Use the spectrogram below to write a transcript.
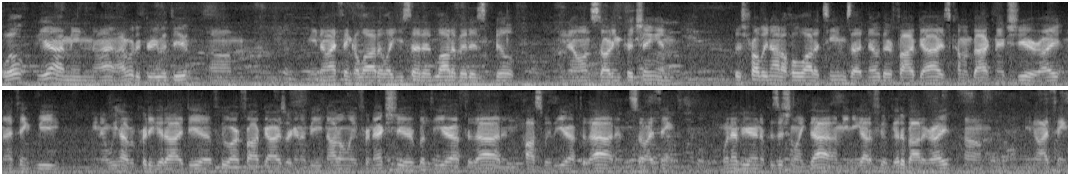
Well, yeah, I mean, I, I would agree with you. Um, you know, I think a lot of, like you said, a lot of it is built, you know, on starting pitching, and there's probably not a whole lot of teams that know their five guys coming back next year, right? And I think we, you know, we have a pretty good idea of who our five guys are going to be, not only for next year, but the year after that, and possibly the year after that. And so I think whenever you're in a position like that, I mean, you got to feel good about it, right? Um, you know, I think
